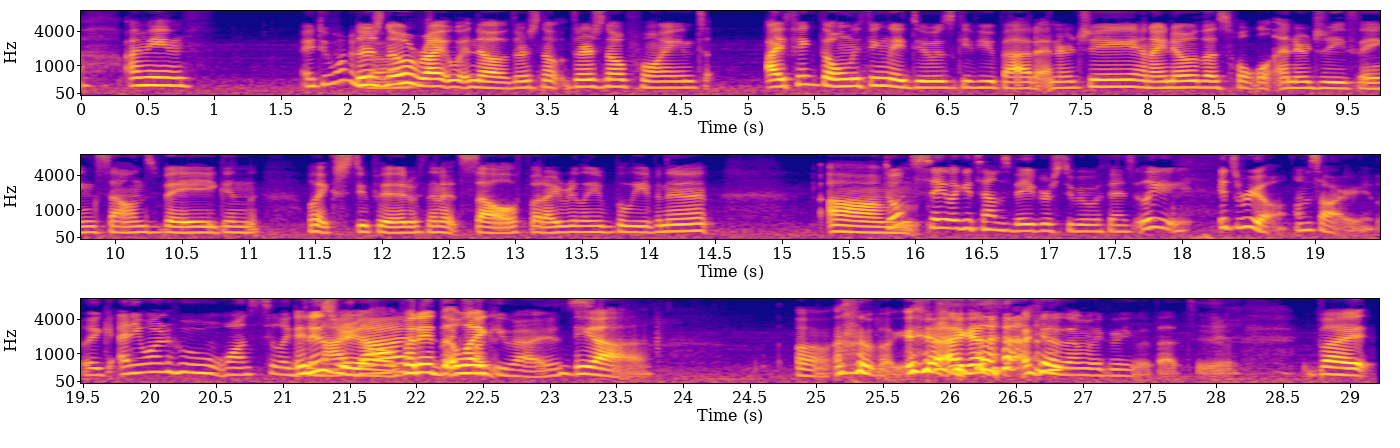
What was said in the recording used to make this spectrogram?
I mean, I do want to. there's go. no right way. No, there's no. There's no point. I think the only thing they do is give you bad energy, and I know this whole energy thing sounds vague and like stupid within itself, but I really believe in it. Um, Don't say like it sounds vague or stupid within like it's real. I'm sorry. Like anyone who wants to like It is real, that, but it, like, like- you guys. Yeah. Oh, fuck yeah, I guess I guess I'm agreeing with that too. But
